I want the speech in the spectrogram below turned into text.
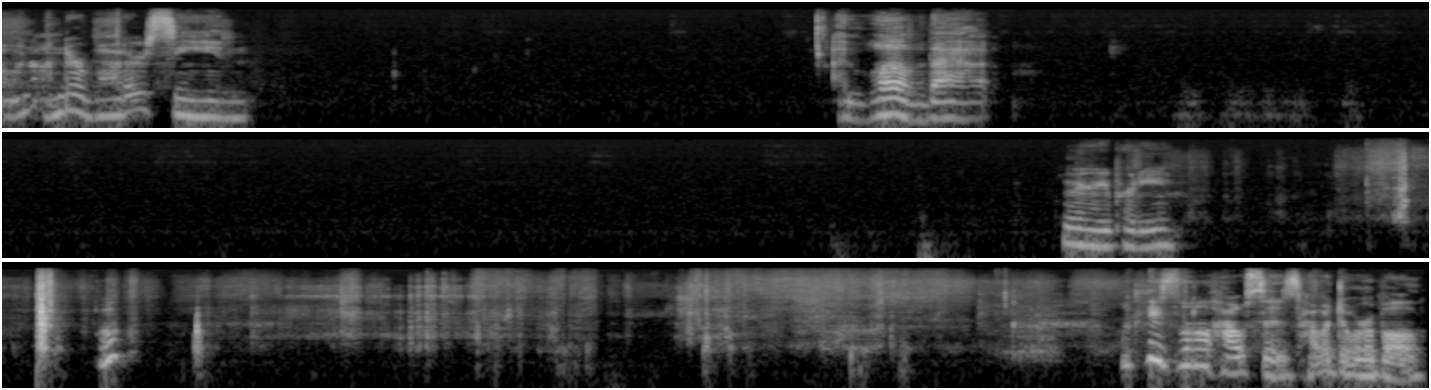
Oh, an underwater scene. I love that. Very pretty. Oh. Look at these little houses. How adorable.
